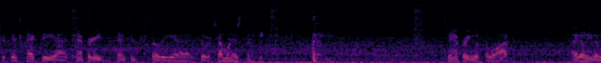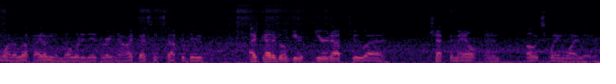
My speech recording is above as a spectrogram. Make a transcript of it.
I just checked the uh, temporary detention facility uh, door. Someone has been tampering with the lock. I don't even want to look. I don't even know what it is right now. I've got some stuff to do. I've got to go gear, geared up to uh, check the mail, and I'll explain why later.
